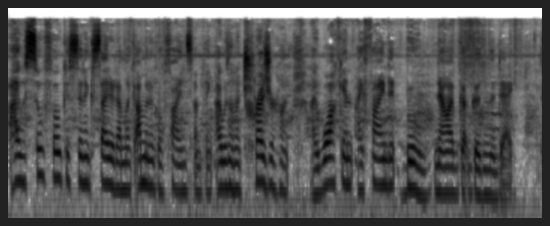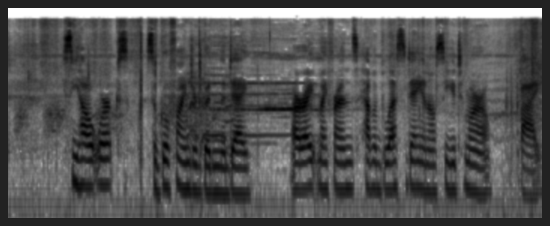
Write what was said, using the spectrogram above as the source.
I was so focused and excited. I'm like, I'm going to go find something. I was on a treasure hunt. I walk in, I find it, boom, now I've got good in the day. See how it works? So go find your good in the day. All right, my friends, have a blessed day and I'll see you tomorrow. Bye.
